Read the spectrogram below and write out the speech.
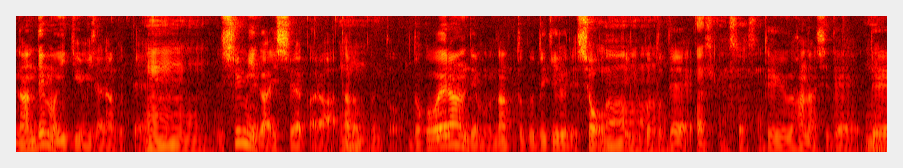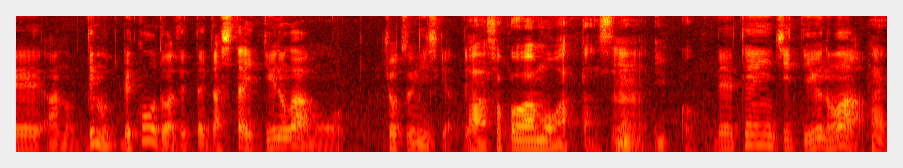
何でもいいっていう意味じゃなくて、うん。趣味が一緒やから太郎君と、どこを選んでも納得できるでしょうっていうことで確かにそうですね。っていう話で、であのでもレコードは絶対出したいっていうのがもう共通認識やって。あーそこはもうあったんですね、うん。一個。で10インチっていうのは、はい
